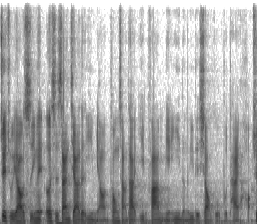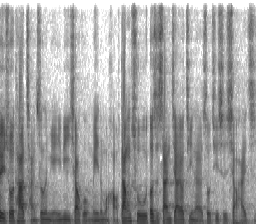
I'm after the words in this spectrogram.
最主要是因为二十三价的疫苗通常它引发免疫能力的效果不太好，所以说它产生的免疫力效果没那么好。当初二十三价要进来的时候，其实小孩子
